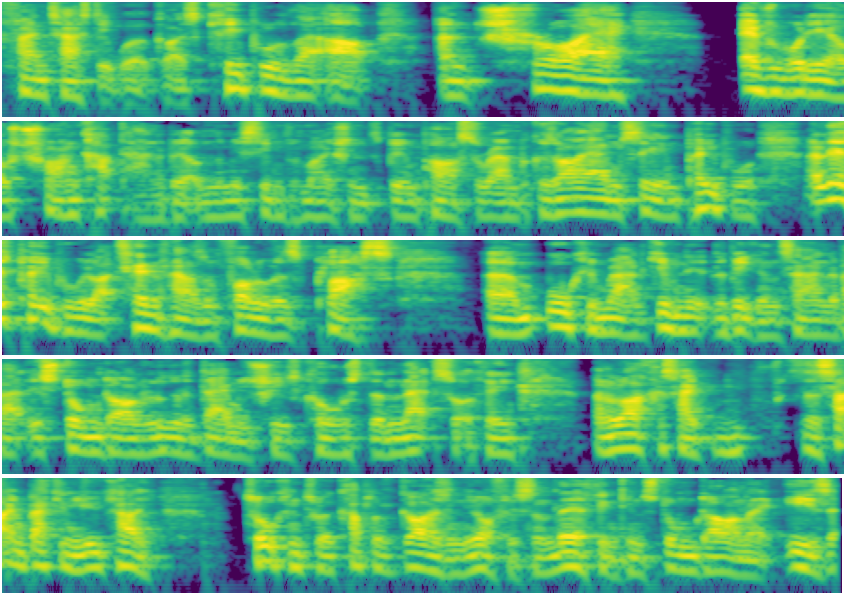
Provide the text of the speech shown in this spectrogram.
Fantastic work, guys. Keep all of that up and try everybody else try and cut down a bit on the misinformation that's being passed around because I am seeing people, and there's people with like 10,000 followers plus um, walking around giving it the big and saying about this storm Dana, look at the damage she's caused and that sort of thing. And like I say, the same back in the UK, talking to a couple of guys in the office and they're thinking Storm Dana is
